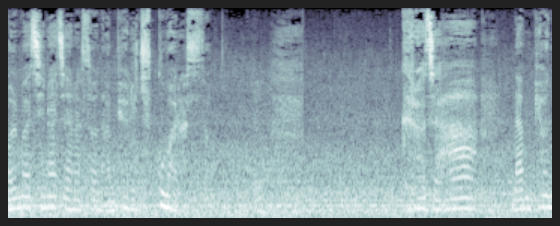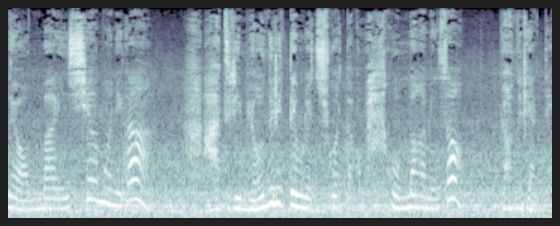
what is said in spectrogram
얼마 지나지 않아서 남편이 죽고 말았어. 그러자 남편의 엄마인 시어머니가 아들이 며느리 때문에 죽었다고 막 원망하면서 며느리한테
